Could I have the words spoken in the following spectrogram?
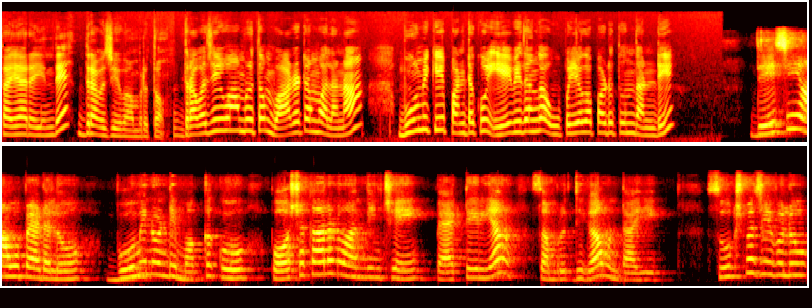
తయారైందే ద్రవజీవామృతం. ద్రవజీవామృతం వాడటం వలన భూమికి పంటకు ఏ విధంగా ఉపయోగపడుతుందండి? దేశీయ ఆవు పేడలో భూమి నుండి మొక్కకు పోషకాలను అందించే బ్యాక్టీరియా సమృద్ధిగా ఉంటాయి. సూక్ష్మజీవులు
